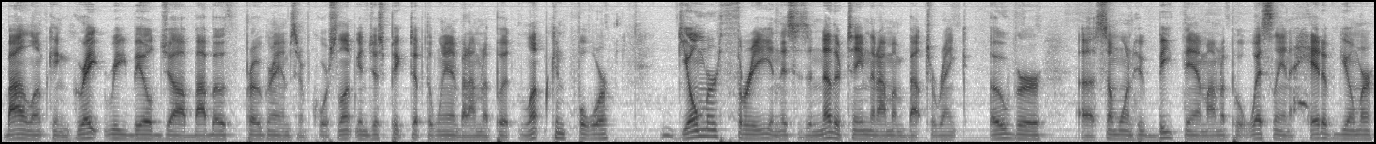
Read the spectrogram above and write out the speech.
by Lumpkin. Great rebuild job by both programs, and of course, Lumpkin just picked up the win. But I'm going to put Lumpkin four, Gilmer three, and this is another team that I'm about to rank over uh, someone who beat them. I'm going to put Wesleyan ahead of Gilmer.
